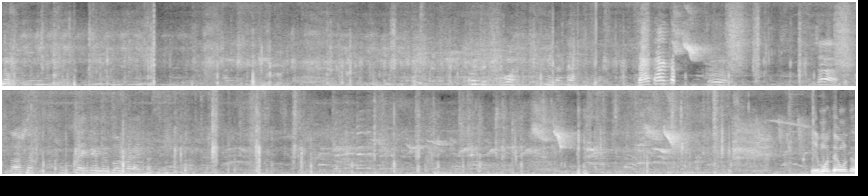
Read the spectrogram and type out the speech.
নাও। যা থাক আচ্ছা দশটা কুত্তা কেন্দ্রে দৌড় বেড়াইতেছে এই মুহূর্তে এই মুহূর্তে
